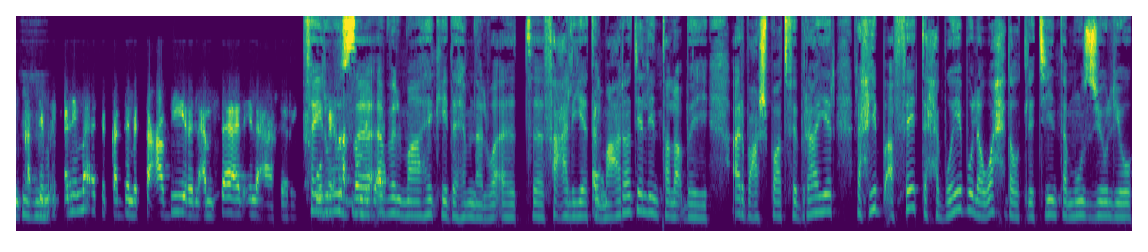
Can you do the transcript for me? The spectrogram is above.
نقدم الكلمات نقدم التعابير الأمثال إلى آخره. فيروز قبل ما هيك يدهمنا الوقت فعاليات أه. المعرض يلي انطلق ب 4 شباط فبراير رح يبقى فاتح ابوابه ل 31 تموز يوليو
